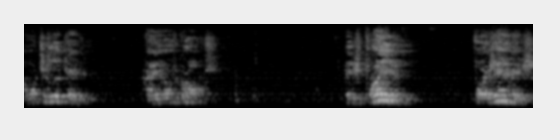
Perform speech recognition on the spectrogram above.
I want you to look at him hanging on the cross. He's praying for his enemies.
